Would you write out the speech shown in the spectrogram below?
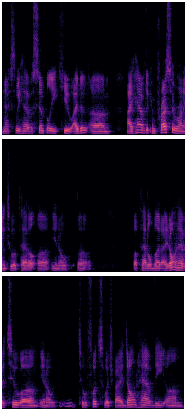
Next, we have a simple EQ. I do. Um, I have the compressor running to a pedal. Uh, you know, uh, a pedal, but I don't have it to um, you know to a foot switch. But I don't have the um,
